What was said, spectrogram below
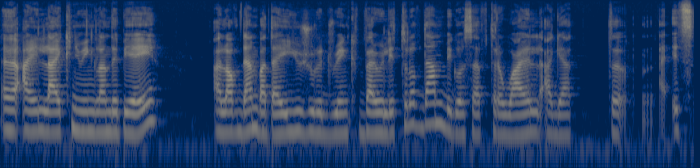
Uh, I like New England IPA. I love them, but I usually drink very little of them because after a while I get. Uh, it's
